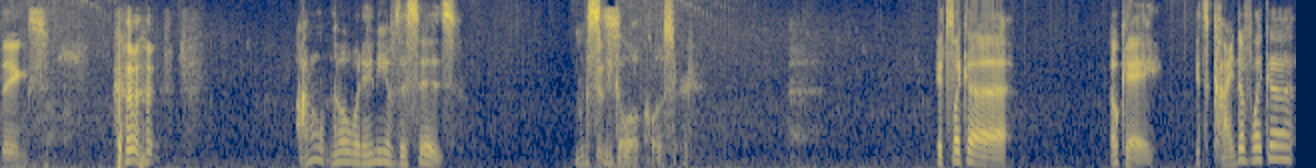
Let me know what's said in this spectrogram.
things? I don't know what any of this is. Gonna sneak a little closer. It's like a. Okay, it's kind of like a.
